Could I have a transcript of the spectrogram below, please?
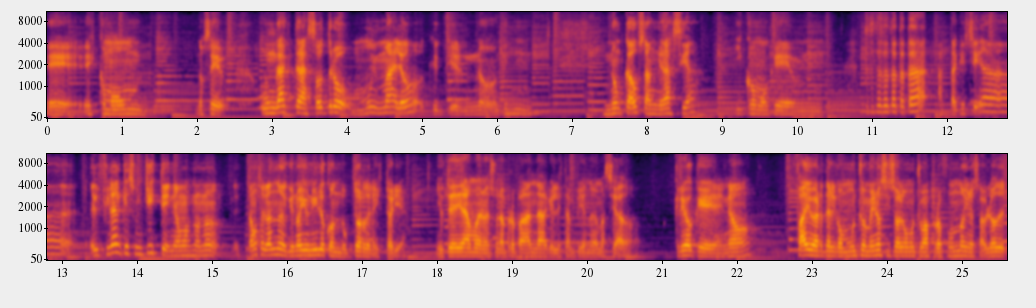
Eh, es como un, no sé, un gag tras otro muy malo que, que no, que no causan gracia y como que mm, hasta que llega el final, que es un chiste, digamos, no, no. Estamos hablando de que no hay un hilo conductor de la historia. Y ustedes dirán, bueno, es una propaganda que le están pidiendo demasiado. Creo que no. Fivertel con mucho menos hizo algo mucho más profundo y nos habló de,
